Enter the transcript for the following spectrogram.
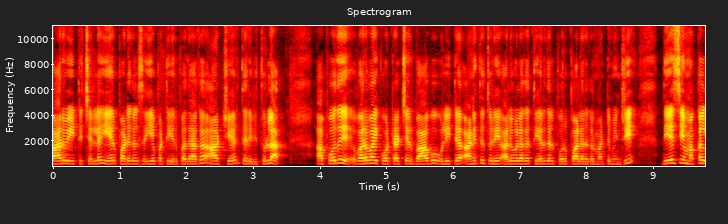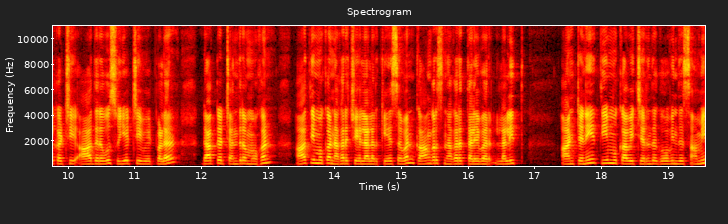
பார்வையிட்டு செல்ல ஏற்பாடுகள் செய்யப்பட்டு இருப்பதாக ஆட்சியர் தெரிவித்துள்ளார். அப்போது வருவாய் கோட்டாட்சியர் பாபு உள்ளிட்ட அனைத்து துறை அலுவலக தேர்தல் பொறுப்பாளர்கள் மட்டுமின்றி தேசிய மக்கள் கட்சி ஆதரவு சுயேட்சை வேட்பாளர் டாக்டர் சந்திரமோகன் அதிமுக நகரச் செயலாளர் கேசவன் காங்கிரஸ் நகரத் தலைவர் லலித் ஆண்டனி திமுகவைச் சேர்ந்த கோவிந்தசாமி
